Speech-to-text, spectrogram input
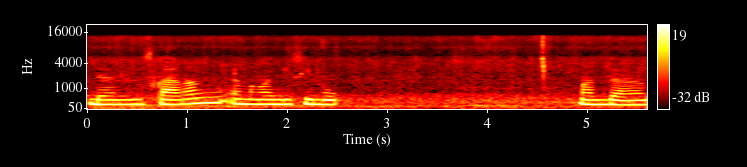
Dan sekarang emang lagi sibuk magang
